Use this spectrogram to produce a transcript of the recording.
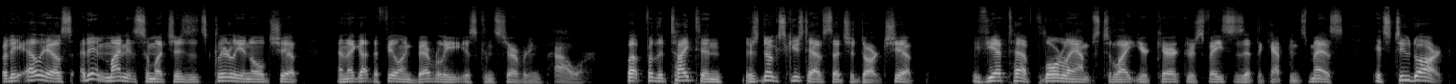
For the Eleos, I didn't mind it so much as it's clearly an old ship, and I got the feeling Beverly is conserving power. But for the Titan, there's no excuse to have such a dark ship. If you have to have floor lamps to light your characters' faces at the captain's mess, it's too dark.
